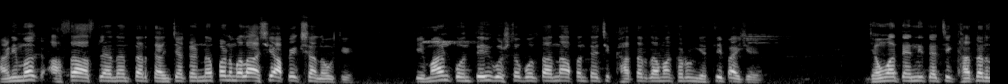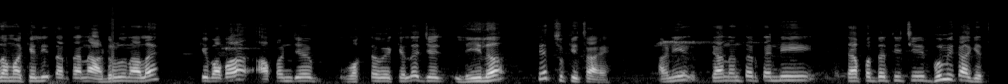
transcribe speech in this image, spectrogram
आणि मग असं असल्यानंतर त्यांच्याकडनं पण मला अशी अपेक्षा नव्हती. किमान कोणतीही गोष्ट बोलताना आपण त्याची खातरजमा करून घेतली पाहिजे. जेव्हा त्यांनी त्याची खातरजमा केली तर त्यांना आढळून आलं की बाबा आपण जे वक्तव्य केलं जे लिहिलं ते चुकीचं आहे. आणि त्यानंतर त्यांनी त्या पद्धतीची भूमिका घेतली.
